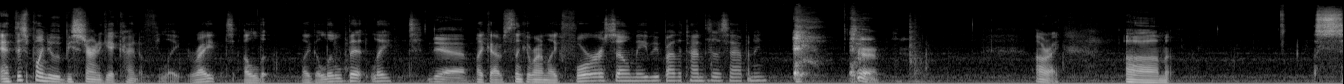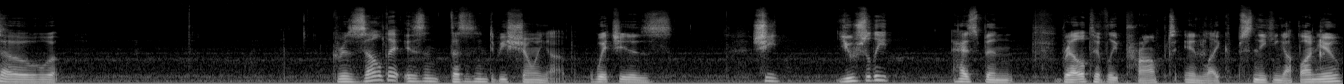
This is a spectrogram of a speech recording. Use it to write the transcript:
at this point it would be starting to get kind of late, right? A li- like a little bit late. Yeah, Like I was thinking around like four or so, maybe by the time this is happening. sure. All right. Um. So Griselda isn't doesn't seem to be showing up, which is she usually has been relatively prompt in like sneaking up on you.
